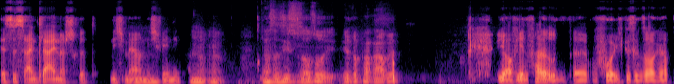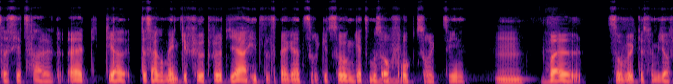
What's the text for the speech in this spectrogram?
es ist ein kleiner Schritt, nicht mehr mhm. und nicht weniger. Ja, ja. Also siehst du es auch so irreparabel? Ja, auf jeden Fall. Und äh, wovor ich bisschen Sorge habe, dass jetzt halt äh, die, das Argument geführt wird, ja, Hitzelsberger hat zurückgezogen, jetzt muss auch mhm. Vogt zurückziehen. Mhm. Weil so wirkt es für mich auf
